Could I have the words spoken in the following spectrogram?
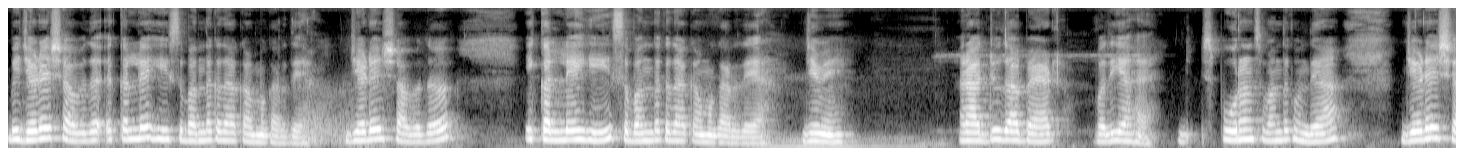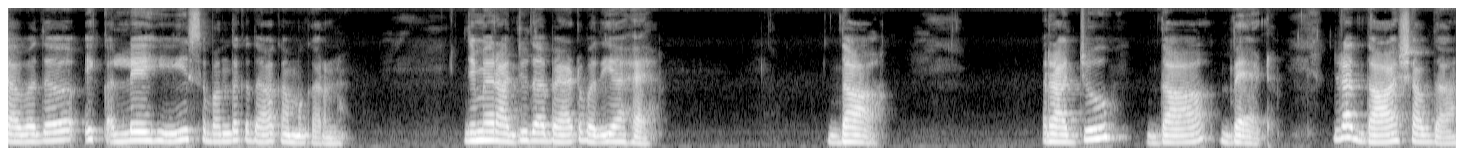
ਵੀ ਜਿਹੜੇ ਸ਼ਬਦ ਇਕੱਲੇ ਹੀ ਸੰਬੰਧਕ ਦਾ ਕੰਮ ਕਰਦੇ ਆ, ਜਿਹੜੇ ਸ਼ਬਦ ਇਕੱਲੇ ਹੀ ਸੰਬੰਧਕ ਦਾ ਕੰਮ ਕਰਦੇ ਆ, ਜਿਵੇਂ ਰਾਜੂ ਦਾ ਬੈਟ ਵਧੀਆ ਹੈ, ਪੂਰਨ ਸੰਬੰਧਕ ਹੁੰਦੇ ਆ, ਜਿਹੜੇ ਸ਼ਬਦ ਇਕੱਲੇ ਹੀ ਸੰਬੰਧਕ ਦਾ ਕੰਮ ਕਰਨ। ਜਿਵੇਂ ਰਾਜੂ ਦਾ ਬੈਟ ਵਧੀਆ ਹੈ, ਦਾ, ਰਾਜੂ ਦਾ ਬੈਟ। ਜਿਹੜਾ ਦਾ ਸ਼ਬਦ ਆ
